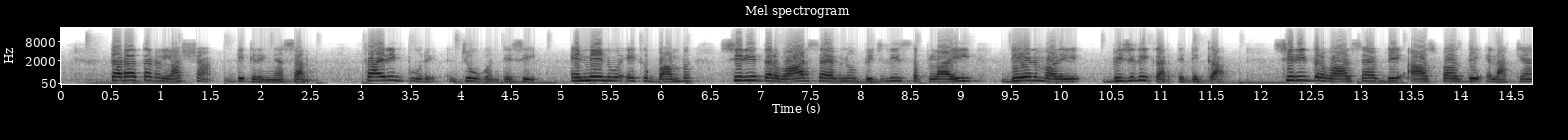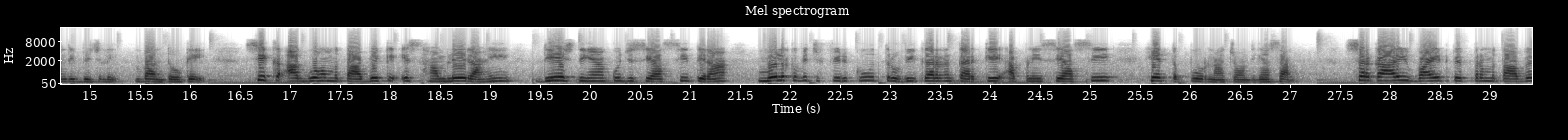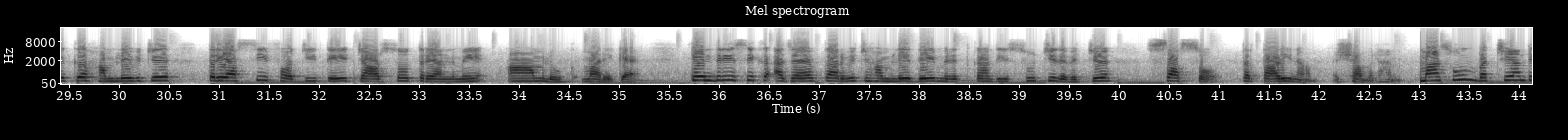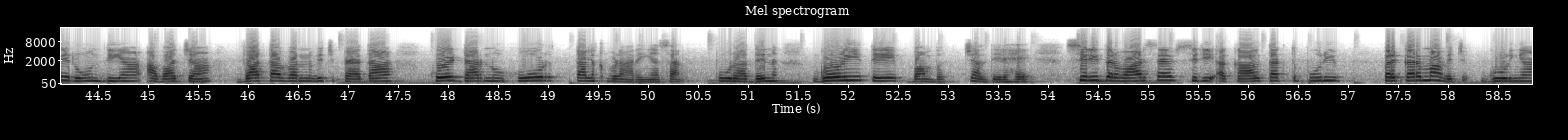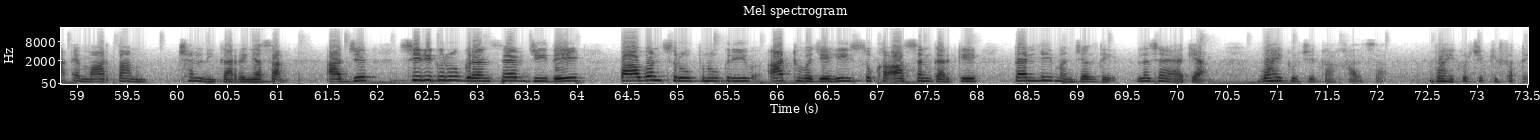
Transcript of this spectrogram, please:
ਤੜਾ ਤੜ ਲਾਸ਼ਾਂ ਡਿੱਗ ਰਹੀਆਂ ਸਨ। ਫਾਇਰਿੰਗ ਪੂਰੇ ਜੋ ਬੰਦੇ ਸੀ। ਇੰਨੇ ਨੂੰ ਇੱਕ ਬੰਬ ਸ੍ਰੀ ਦਰਬਾਰ ਸਾਹਿਬ ਨੂੰ ਬਿਜਲੀ ਸਪਲਾਈ ਦੇਣ ਵਾਲੇ ਬਿਜਲੀ ਘਰ ਤੇ ਡਿੱਗਾ। ਸ੍ਰੀ ਦਰਬਾਰ ਸਾਹਿਬ ਦੇ ਆਸ-ਪਾਸ ਦੇ ਇਲਾਕਿਆਂ ਦੀ ਬਿਜਲੀ ਬੰਦ ਹੋ ਗਈ। ਸਿੱਖ ਆਗੂਆਂ ਮੁਤਾਬਕ ਇਸ ਹਮਲੇ ਰਾਹੀਂ ਦੇਸ਼ ਦੀਆਂ ਕੁਝ ਸਿਆਸੀ ਧਿਰਾਂ ਮੁਲਕ ਵਿੱਚ ਫਿਰਕੂ ਧਰੁਵੀਕਰਨ ਕਰਕੇ ਆਪਣੀ ਸਿਆਸੀ ਹਿੱਤ ਪੂਰਨਾ ਚਾਹੁੰਦੀਆਂ ਸਨ। ਸਰਕਾਰੀ ਵਾਈਟ ਪੇਪਰ ਮੁਤਾਬਕ ਹਮਲੇ ਵਿੱਚ 83 ਫੌਜੀ ਤੇ 493 ਆਮ ਲੋਕ ਮਾਰੇ ਗਏ। ਕੇਂਦਰੀ ਸਿੱਖ ਅਜਾਇਬ ਘਰ ਵਿੱਚ ਹਮਲੇ ਦੇ ਮ੍ਰਿਤਕਾਂ ਦੀ ਸੂਚੀ ਦੇ ਵਿੱਚ 743 ਨਾਮ ਸ਼ਾਮਲ ਹਨ। ਮਾਸੂਮ ਬੱਚਿਆਂ ਦੇ ਰੋਣ ਦੀਆਂ ਆਵਾਜ਼ਾਂ ਵਾਤਾਵਰਣ ਵਿੱਚ ਪੈਦਾ ਹੋਏ ਡਰ ਨੂੰ ਹੋਰ ਤਲਖ ਬਣਾ ਰਹੀਆਂ ਸਨ। ਪੂਰਾ ਦਿਨ ਗੋਲੀ ਤੇ ਬੰਬ ਚੱਲਦੇ ਰਹੇ। ਸ੍ਰੀ ਦਰਬਾਰ ਸਾਹਿਬ, ਸ੍ਰੀ ਅਕਾਲ ਤਖਤ ਪੂਰੀ ਪ੍ਰਕਰਮਾਂ ਵਿੱਚ ਗੋਲੀਆਂ, ਇਮਾਰਤਾਂ ਨੂੰ ਛਲਣੀ ਕਰ ਰਹੀਆਂ ਸਨ। ਅੱਜ ਸ੍ਰੀ ਗੁਰੂ ਗ੍ਰੰਥ ਸਾਹਿਬ ਜੀ ਦੇ ਪਾਵਨ ਸਰੂਪ ਨੂੰ ਕਰੀਬ 8 ਵਜੇ ਹੀ ਸੁਖ ਆਸਨ ਕਰਕੇ ਪਹਿਲੀ ਮੰਜ਼ਲ ਤੇ ਲਿਜਾਇਆ ਗਿਆ। ਵਾਹਿਗੁਰੂ ਜੀ ਕਾ ਖਾਲਸਾ, ਵਾਹਿਗੁਰੂ ਜੀ ਕੀ ਫਤਿਹ।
